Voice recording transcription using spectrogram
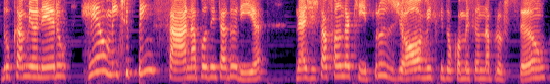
do caminhoneiro realmente pensar na aposentadoria, né? A gente está falando aqui para os jovens que estão começando na profissão,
